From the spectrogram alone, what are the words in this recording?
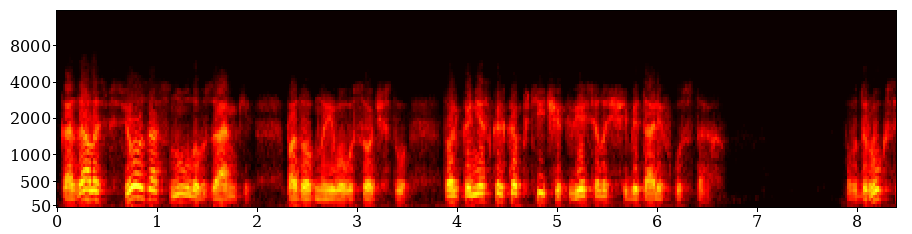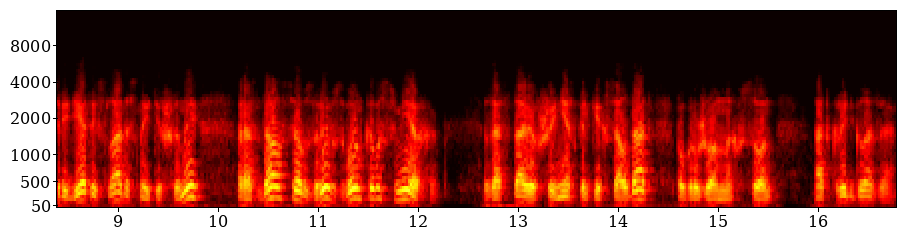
Казалось, все заснуло в замке, подобно его высочеству, только несколько птичек весело щебетали в кустах. Вдруг среди этой сладостной тишины раздался взрыв звонкого смеха, заставивший нескольких солдат, погруженных в сон, открыть глаза.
